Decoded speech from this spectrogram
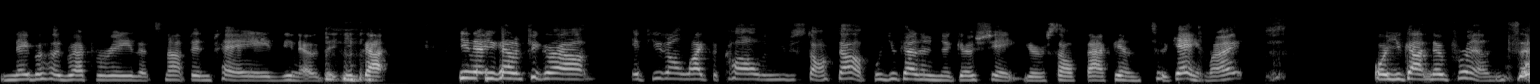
neighborhood referee that's not been paid, you know, that you've got, you know, you got to figure out if you don't like the call and you've stalked up, well, you got to negotiate yourself back into the game, right? Or you got no friends.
